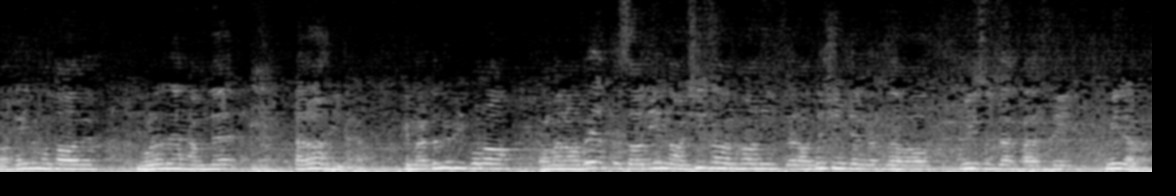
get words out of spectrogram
و غیر متعارف مورد حمله قرار میدهد که مردم بیگناه و منابع اقتصادی ناشیز آنها نیز در آتش این جنگ افزارها میسوزد و از بین میرود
